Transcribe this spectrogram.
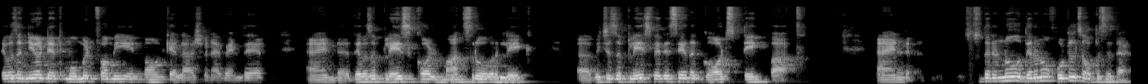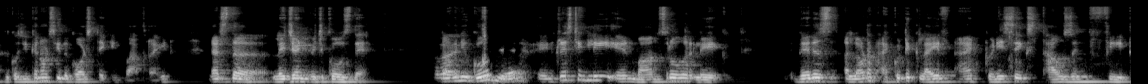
there was a near death moment for me in mount kailash when i went there. And uh, there was a place called mansarovar lake uh, which is a place where they say the gods take bath. And so there are no there are no hotels opposite that because you cannot see the gods taking bath right? That's the legend which goes there. Right. now when you go there interestingly in mansarovar lake there is a lot of aquatic life at 26000 feet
